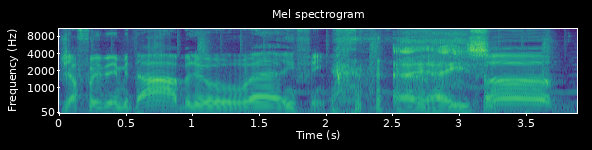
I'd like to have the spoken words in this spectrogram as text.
já foi BMW, é, enfim. É, é isso. uh,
